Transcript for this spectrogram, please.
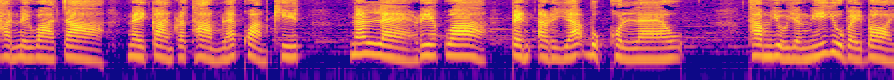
ทันในวาจา ในการกระทำและความคิด นั่นแหละเรียกว่าเป็นอริยะบุคคลแล้วทำอยู่อย่างนี้อยู่บ่อย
